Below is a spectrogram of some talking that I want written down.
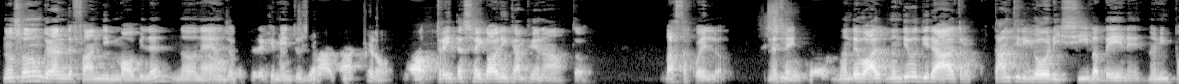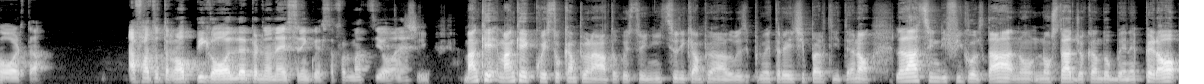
non sono un grande fan di Immobile, non è no, un giocatore che mi entusiasma, però ho 36 gol in campionato, basta quello. Nel sì. senso, non devo, non devo dire altro. Tanti rigori, sì, va bene, non importa ha fatto troppi gol per non essere in questa formazione. Sì. Ma, anche, ma anche, questo campionato, questo inizio di campionato, queste prime 13 partite, no, la Lazio in difficoltà no, non sta giocando bene, però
